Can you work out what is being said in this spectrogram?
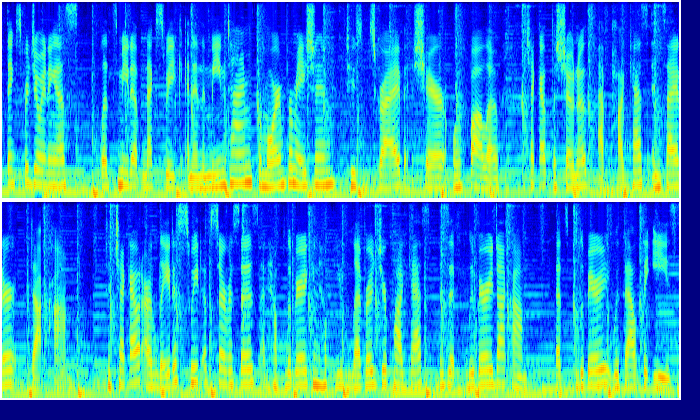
Thanks for joining us. Let's meet up next week. And in the meantime, for more information, to subscribe, share, or follow, check out the show notes at podcastinsider.com. To check out our latest suite of services and how Blubrry can help you leverage your podcast, visit blubrry.com. That's blueberry without the E's.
